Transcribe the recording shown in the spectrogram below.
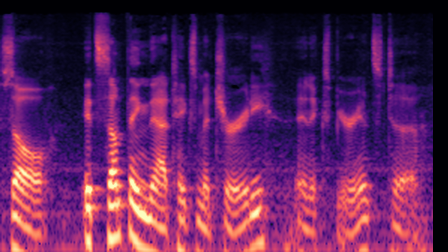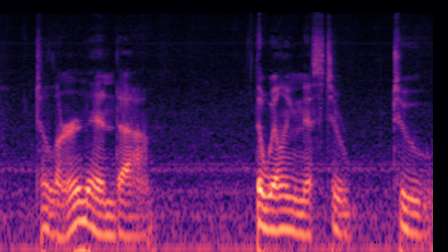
So it's something that takes maturity and experience to to learn, and um, the willingness to to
